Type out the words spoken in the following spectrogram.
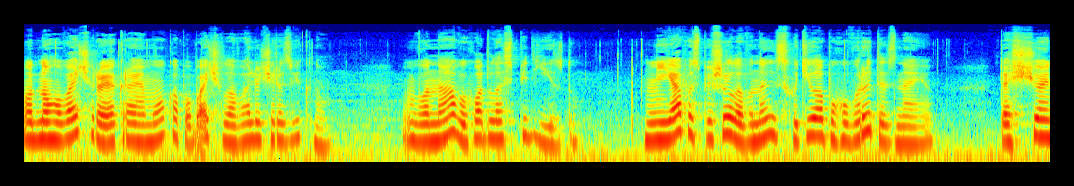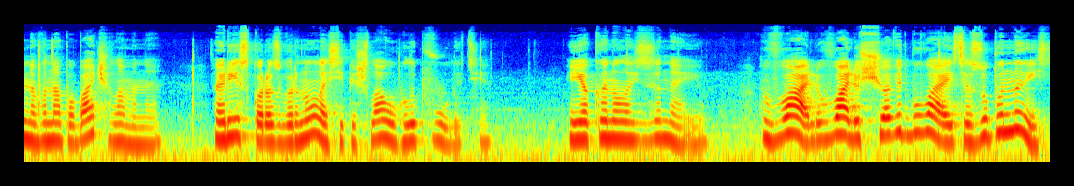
Одного вечора я краєм ока побачила Валю через вікно. Вона виходила з під'їзду. Я поспішила вниз, хотіла поговорити з нею. Та щойно вона побачила мене, різко розвернулась і пішла у глиб вулиці. Я кинулась за нею. Валю, Валю, що відбувається? Зупинись!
